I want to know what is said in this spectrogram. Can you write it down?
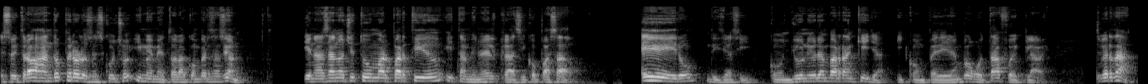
Estoy trabajando, pero los escucho y me meto a la conversación. Y en esa noche tuvo un mal partido y también en el clásico pasado. Pero, dice así, con Junior en Barranquilla y con Pereira en Bogotá fue clave. Es verdad,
